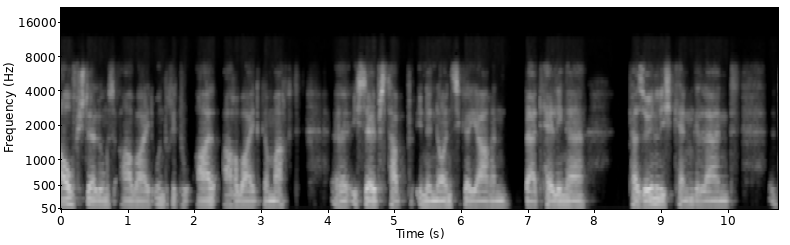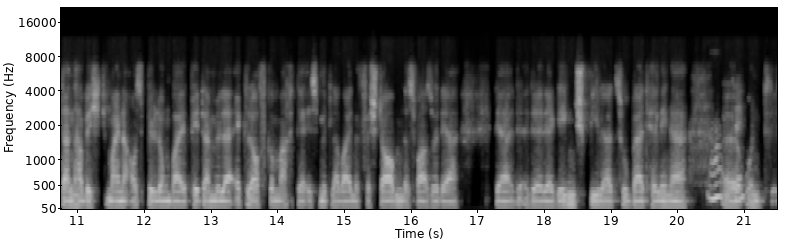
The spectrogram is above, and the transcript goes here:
Aufstellungsarbeit und Ritualarbeit gemacht. Äh, ich selbst habe in den 90er Jahren Bert Hellinger persönlich kennengelernt. Dann habe ich meine Ausbildung bei Peter Müller-Eckloff gemacht. Der ist mittlerweile verstorben. Das war so der, der, der, der Gegenspieler zu Bert Hellinger. Ah, okay. äh, und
